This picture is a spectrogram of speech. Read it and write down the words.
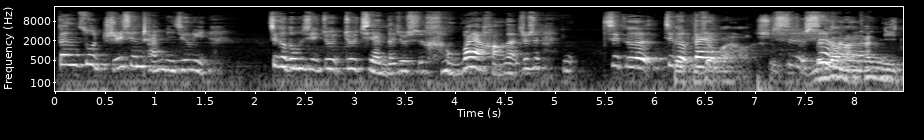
但是做执行产品经理这个东西就就显得就是很外行的，就是你这个这个大家较外行，是是是没办法。他你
